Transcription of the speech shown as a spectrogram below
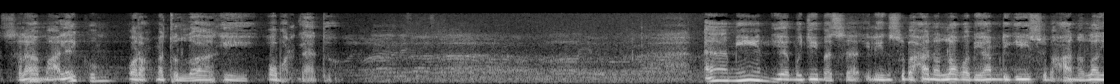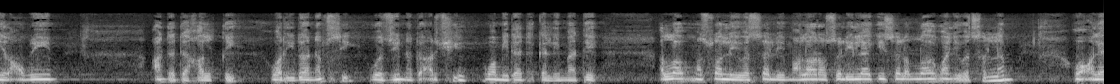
Assalamualaikum warahmatullahi wabarakatuh. Amin ya mujibas sa'ilin. Subhanallah wa bihamdihi subhanallahil azim. Adada khalqi wa rida nafsi wa zinata arshi wa midada kalimati. Allahumma salli wa sallim ala rasulillahi sallallahu alaihi wasallam wa ala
